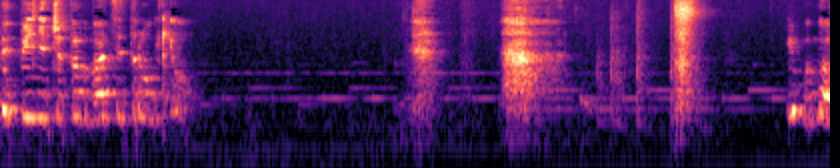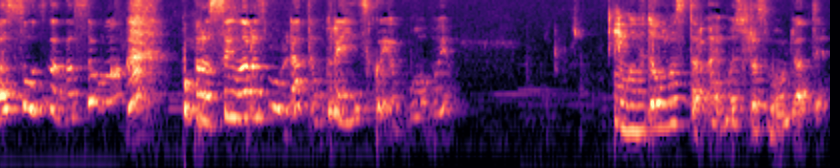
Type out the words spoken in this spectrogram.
Дитині 14 років. Попросила розмовляти українською мовою. І ми вдома стараємось розмовляти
